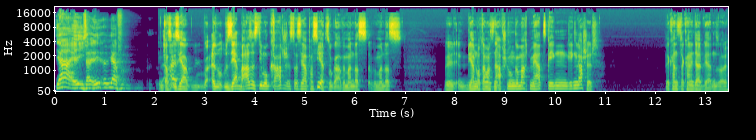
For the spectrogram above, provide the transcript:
Ja, äh, ich sage, äh, das ist ja, also sehr basisdemokratisch ist das ja passiert sogar, wenn man das, wenn man das will. Die haben doch damals eine Abstimmung gemacht, März gegen, gegen Laschet. Wer Kanzlerkandidat werden soll.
